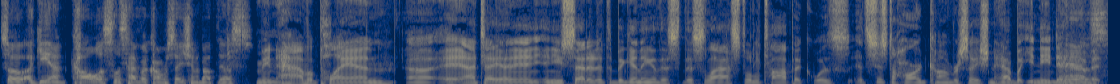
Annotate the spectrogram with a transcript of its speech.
so again, call us. Let's have a conversation about this. I mean, have a plan. Uh, and I tell you, and, and, you said it at the beginning of this this last little topic was it's just a hard conversation to have, but you need to it have is. it.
